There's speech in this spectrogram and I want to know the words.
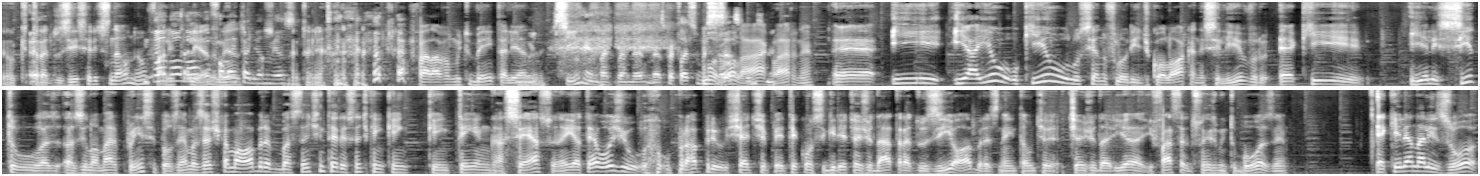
eu que traduzisse, ele disse, não, não, fala não, italiano, não, mesmo. italiano mesmo. Italiano. Falava muito bem italiano. Né? Sim, né? Mas, mas pra falar sobre Morou lá, assuntos, né? claro, né? É, e, e aí o, o que o Luciano Floridi coloca nesse livro é que e ele cita o Asilomar Principles, né? Mas acho que é uma obra bastante interessante quem, quem, quem tem acesso, né? E até hoje o, o próprio ChatGPT conseguiria te ajudar a traduzir obras, né? Então te, te ajudaria e faz traduções muito boas, né? É que ele analisou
